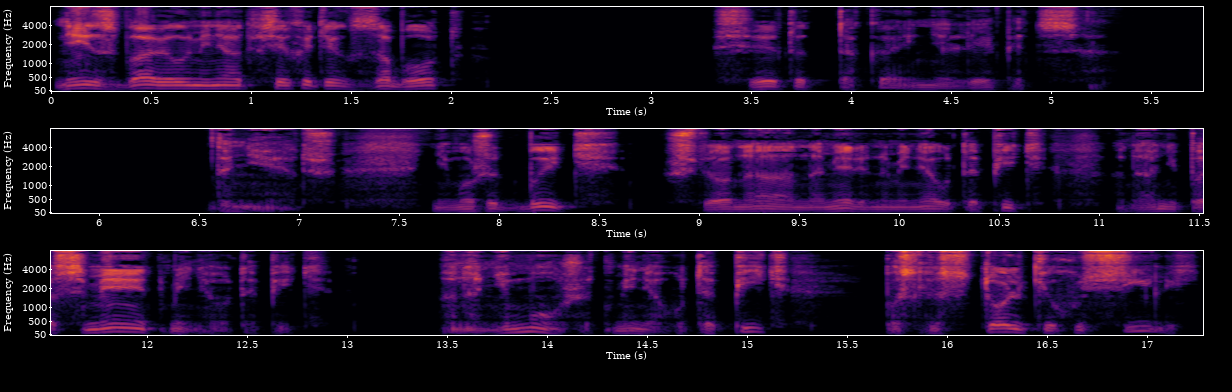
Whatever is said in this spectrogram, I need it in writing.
не избавил меня от всех этих забот. Все это такая нелепица. Да нет ж, не может быть, что она намерена меня утопить. Она не посмеет меня утопить. Она не может меня утопить после стольких усилий.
